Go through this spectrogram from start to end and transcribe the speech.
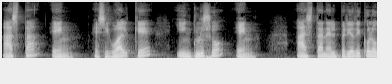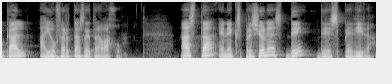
Hasta en es igual que incluso en. Hasta en el periódico local hay ofertas de trabajo. Hasta en expresiones de despedida.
